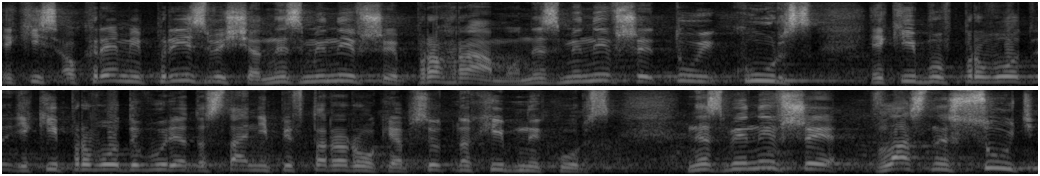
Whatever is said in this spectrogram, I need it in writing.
якісь окремі прізвища, не змінивши програму, не змінивши той курс, який був провод... який проводив уряд останні півтора роки, абсолютно хибний курс, не змінивши власне суть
